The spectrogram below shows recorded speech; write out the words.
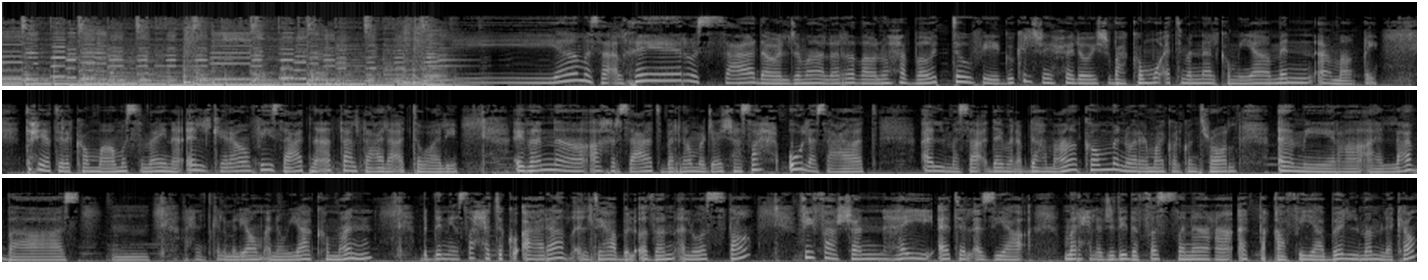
مساء الخير والسعادة والجمال والرضا والمحبة والتوفيق وكل شيء حلو يشبهكم وأتمنى لكم إياه من أعماقي. تحياتي لكم مستمعينا الكرام في ساعتنا الثالثة على التوالي. إذا آخر ساعات برنامج عيشها صح أولى ساعات. المساء دايما أبدأها معاكم من وراء ال mic وال control أميرة العباس. راح نتكلم اليوم أنا وياكم عن بالدنيا صحتك وأعراض التهاب الأذن الوسطى في fashion هيئة الأزياء مرحلة جديدة في الصناعة الثقافية بالمملكة.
